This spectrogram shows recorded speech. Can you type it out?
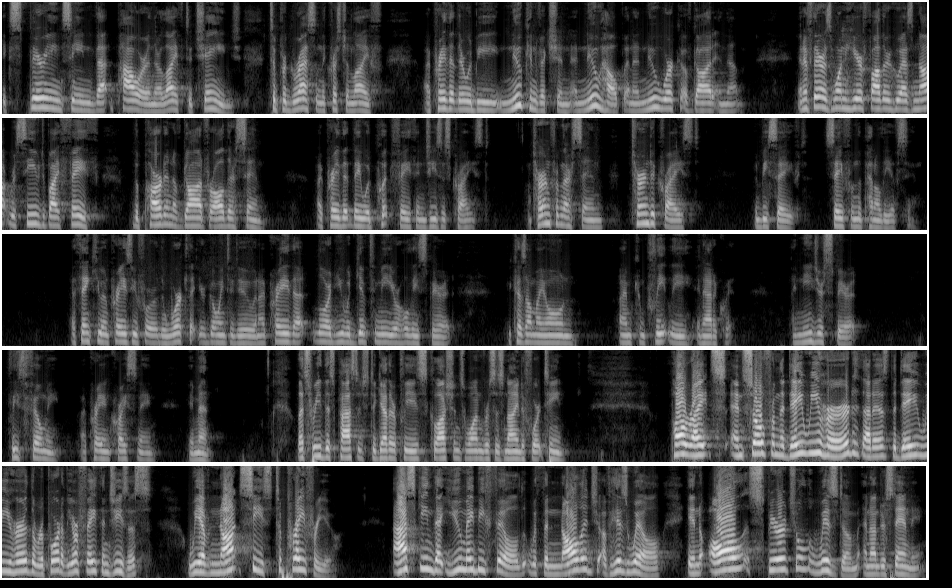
experiencing that power in their life to change, to progress in the Christian life, I pray that there would be new conviction and new help and a new work of God in them. And if there is one here, Father, who has not received by faith the pardon of God for all their sin, I pray that they would put faith in Jesus Christ. Turn from their sin, turn to Christ, and be saved. Saved from the penalty of sin. I thank you and praise you for the work that you're going to do. And I pray that, Lord, you would give to me your Holy Spirit. Because on my own, I am completely inadequate. I need your Spirit. Please fill me. I pray in Christ's name. Amen. Let's read this passage together, please. Colossians 1 verses 9 to 14. Paul writes, And so from the day we heard, that is, the day we heard the report of your faith in Jesus, we have not ceased to pray for you, asking that you may be filled with the knowledge of His will in all spiritual wisdom and understanding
